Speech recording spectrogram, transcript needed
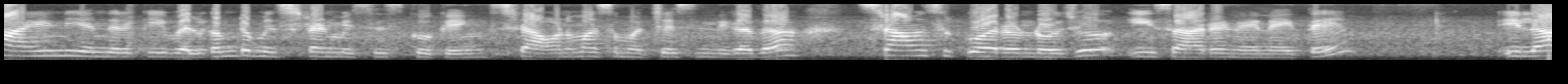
హాయ్ అండి అందరికీ. Welcome to mister and missus cooking శ్రావణ మాసం వచ్చేసింది కదా. శ్రావణ శుక్రవారం రోజు ఈసారి నేనైతే ఇలా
